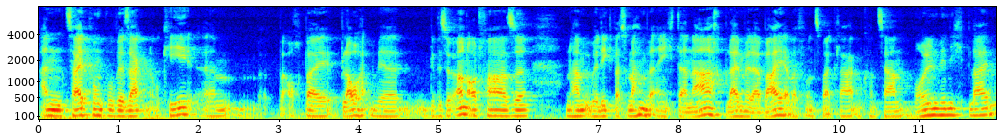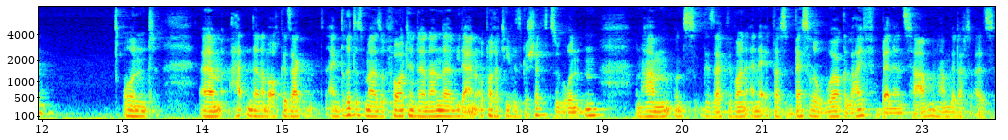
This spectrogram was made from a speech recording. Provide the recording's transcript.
an einem Zeitpunkt, wo wir sagten, okay, ähm, auch bei Blau hatten wir eine gewisse Earnout-Phase und haben überlegt, was machen wir eigentlich danach? Bleiben wir dabei? Aber für uns war klar, im Konzern wollen wir nicht bleiben. Und ähm, hatten dann aber auch gesagt, ein drittes Mal sofort hintereinander wieder ein operatives Geschäft zu gründen und haben uns gesagt, wir wollen eine etwas bessere Work-Life-Balance haben und haben gedacht, als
